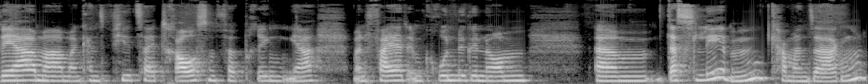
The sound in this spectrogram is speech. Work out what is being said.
wärmer, man kann viel Zeit draußen verbringen. Ja, man feiert im Grunde genommen ähm, das Leben, kann man sagen.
